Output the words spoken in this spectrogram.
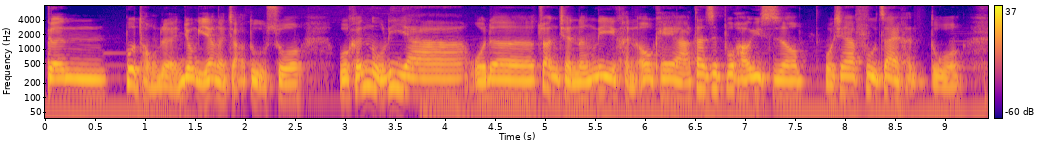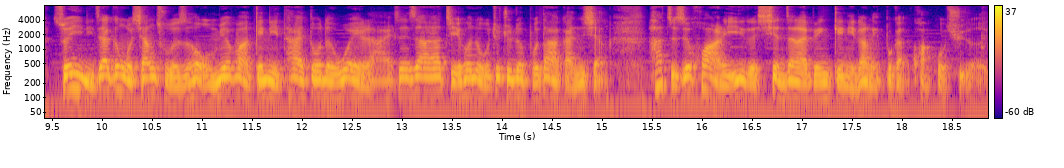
跟不同的人用一样的角度说。我很努力呀，我的赚钱能力很 OK 啊，但是不好意思哦，我现在负债很多，所以你在跟我相处的时候，我没有办法给你太多的未来，甚至是要结婚了，我就觉得不大敢想。他只是画了一个线在那边给你，让你不敢跨过去而已。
